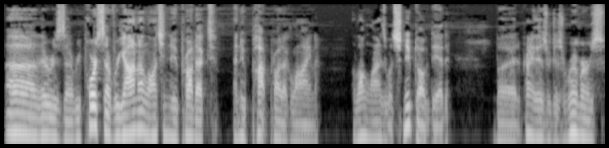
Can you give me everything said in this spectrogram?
uh, there was uh, reports of Rihanna launching a new product, a new pot product line, along the lines of what Snoop Dogg did, but apparently those were just rumors.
